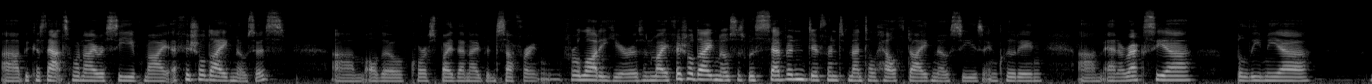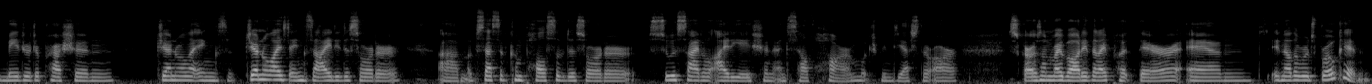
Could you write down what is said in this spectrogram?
uh, because that's when I received my official diagnosis. Um, although, of course, by then I'd been suffering for a lot of years. And my official diagnosis was seven different mental health diagnoses, including um, anorexia, bulimia, major depression, general generalized anxiety disorder, um, obsessive compulsive disorder, suicidal ideation, and self harm, which means, yes, there are scars on my body that I put there, and in other words, broken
